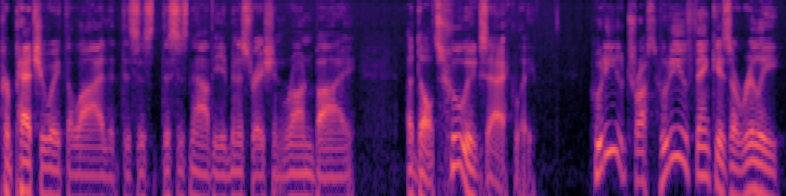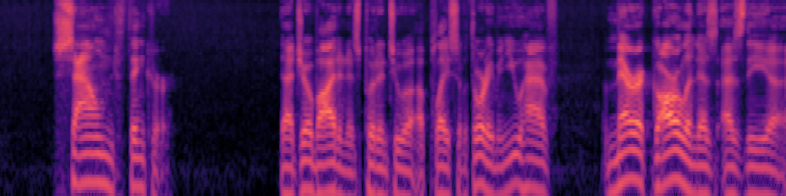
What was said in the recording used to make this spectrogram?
perpetuate the lie that this is this is now the administration run by adults. Who exactly? Who do you trust? Who do you think is a really sound thinker that Joe Biden has put into a, a place of authority? I mean, you have Merrick Garland as as the uh,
